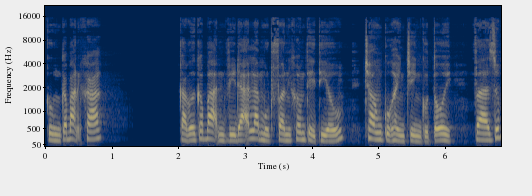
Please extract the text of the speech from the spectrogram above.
cùng các bạn khác. Cảm ơn các bạn vì đã là một phần không thể thiếu trong cuộc hành trình của tôi và giúp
